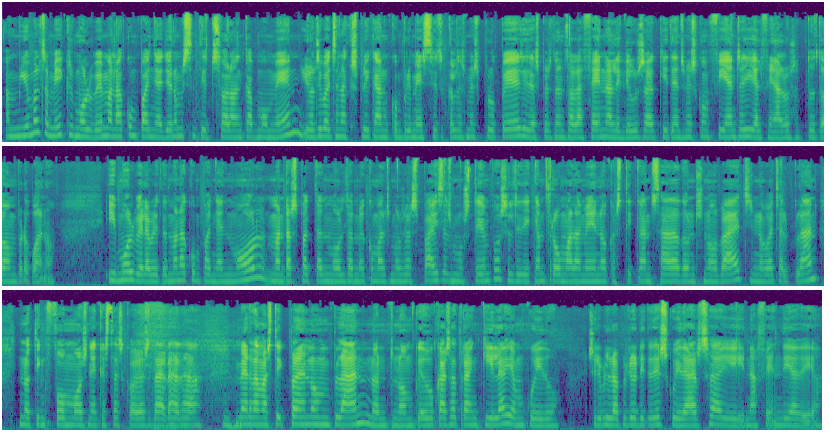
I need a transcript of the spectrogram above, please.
Amb jo amb els amics molt bé, m'han acompanyat, jo no m'he sentit sola en cap moment, jo els hi vaig anar explicant com primer cercles més propers i després doncs, de la feina li dius a qui tens més confiança i al final ho sap tothom, però bueno. I molt bé, la veritat m'han acompanyat molt, m'han respectat molt també com els meus espais, els meus tempos, si els dic que em trobo malament o que estic cansada, doncs no vaig, no vaig al plan, no tinc fomos ni aquestes coses d'ara de merda, m'estic prenent un plan, doncs no, em quedo a casa tranquil·la i em cuido. O sigui, la prioritat és cuidar-se i anar fent dia a dia.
